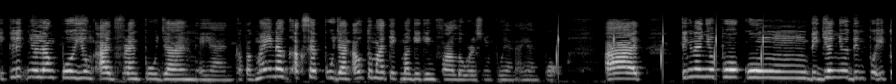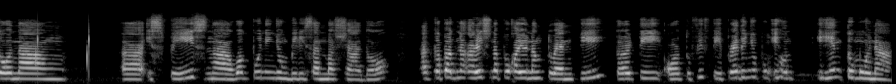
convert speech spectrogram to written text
I-click nyo lang po yung add friend po dyan. Ayan. Kapag may nag-accept po dyan, automatic magiging followers nyo po yan. Ayan po. At tingnan nyo po kung bigyan nyo din po ito ng ah, space na wag po ninyong bilisan masyado. At kapag naka-reach na po kayo ng 20, 30, or to 50, pwede nyo pong ihinto muna.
